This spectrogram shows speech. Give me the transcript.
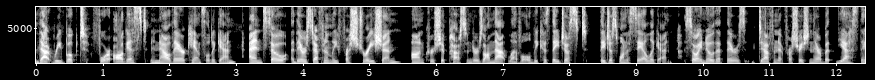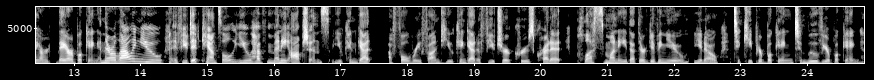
that rebooked for August and now they're canceled again. And so there's definitely frustration on cruise ship passengers on that level because they just they just want to sail again. So I know that there's definite frustration there, but yes, they are they are booking and they're allowing you if you did cancel, you have many options. You can get a full refund. You can get a future cruise credit plus money that they're giving you, you know, to keep your booking, to move your booking.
